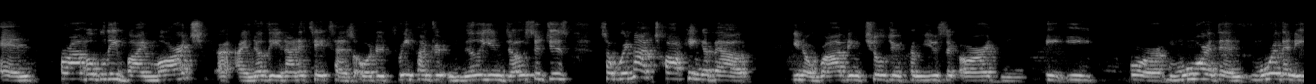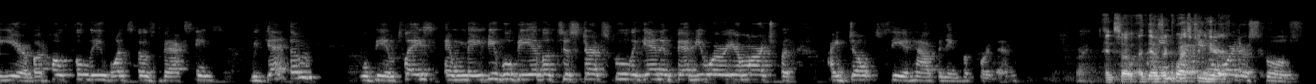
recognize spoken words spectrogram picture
And probably by March, I know the United States has ordered 300 million dosages. So we're not talking about, you know, robbing children from music, art, and PE for more than more than a year. But hopefully, once those vaccines we get them, will be in place, and maybe we'll be able to start school again in February or March. But I don't see it happening before then. Right. And so uh, there's a question here. Order schools,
